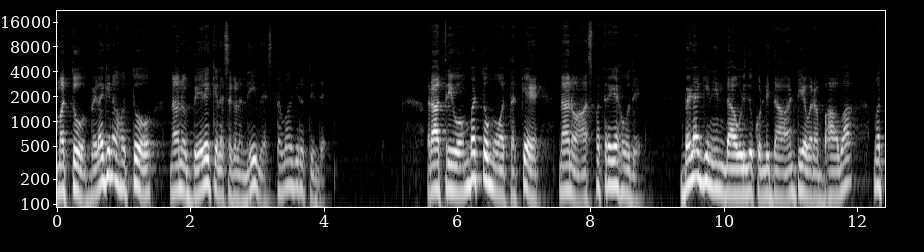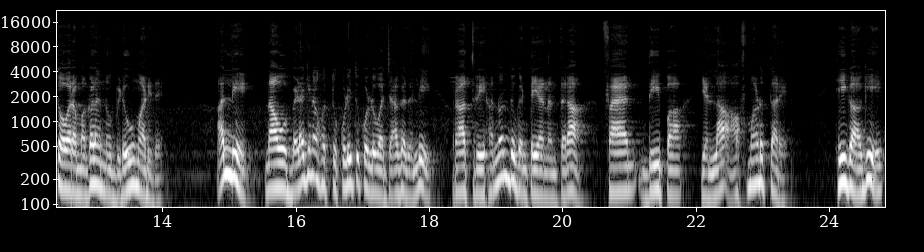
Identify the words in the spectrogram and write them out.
ಮತ್ತು ಬೆಳಗಿನ ಹೊತ್ತು ನಾನು ಬೇರೆ ಕೆಲಸಗಳಲ್ಲಿ ವ್ಯಸ್ತವಾಗಿರುತ್ತಿದ್ದೆ. ರಾತ್ರಿ ಒಂಬತ್ತು ಮೂವತ್ತಕ್ಕೆ ನಾನು ಆಸ್ಪತ್ರೆಗೆ ಹೋದೆ. ಬೆಳಗಿನಿಂದ ಉಳಿದುಕೊಂಡಿದ್ದ ಆಂಟಿಯವರ ಭಾವ ಮತ್ತು ಅವರ ಮಗಳನ್ನು ಬಿಡುವು ಮಾಡಿದೆ. ಅಲ್ಲಿ ನಾವು ಬೆಳಗಿನ ಹೊತ್ತು ಕುಳಿತುಕೊಳ್ಳುವ ಜಾಗದಲ್ಲಿ ರಾತ್ರಿ ಹನ್ನೊಂದು ಗಂಟೆಯ ನಂತರ ಫ್ಯಾನ್, ದೀಪ ಎಲ್ಲ ಆಫ್ ಮಾಡುತ್ತಾರೆ. ಹೀಗಾಗಿ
